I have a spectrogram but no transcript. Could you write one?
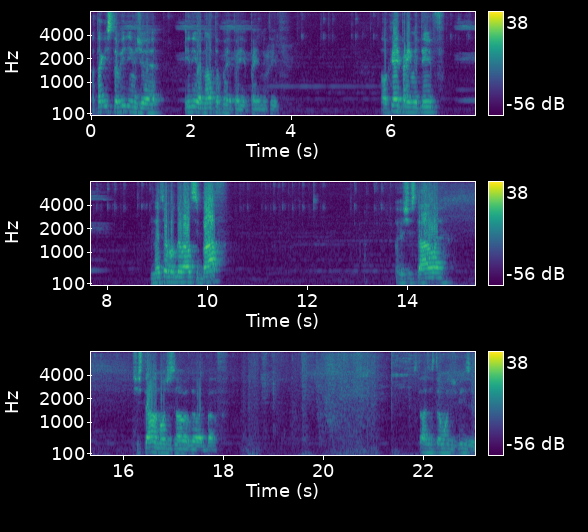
A takisto vidím, že idiot na to je primitív. OK, primitív. Nezavordoval si buff. Ešte stále. Znači stalno može zaordovat buff. Stalno s to možeš vizor.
